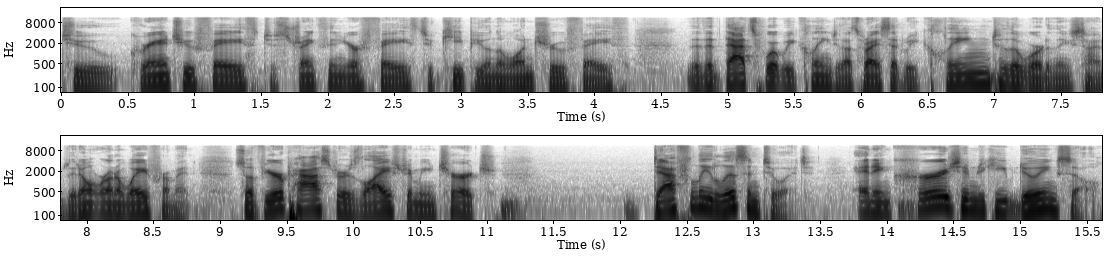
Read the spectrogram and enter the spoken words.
to grant you faith, to strengthen your faith, to keep you in the one true faith. That, that that's what we cling to. That's what I said. We cling to the word in these times. We don't run away from it. So if your pastor is live streaming church, definitely listen to it and encourage him to keep doing so.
